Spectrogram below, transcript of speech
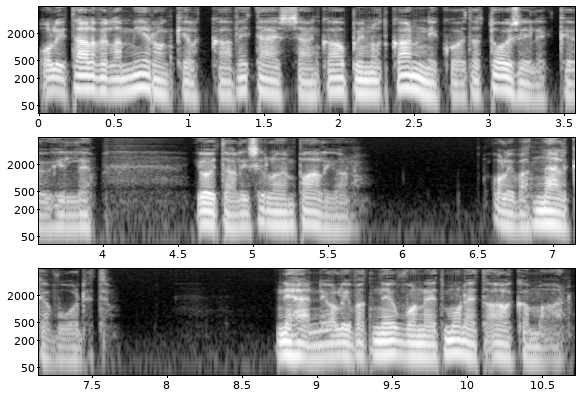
Oli talvella mieronkelkkaa vetäessään kaupinnut kannikoita toisille köyhille, joita oli silloin paljon. Olivat nälkävuodet. Nehän ne olivat neuvoneet monet alkamaan.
